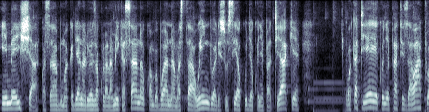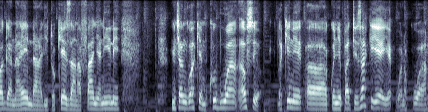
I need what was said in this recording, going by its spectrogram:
imeisha kwa sababu mwaka jana aliweza kulalamika sana kwamba bwana mastaa wengi walisusia kuja kwenye pati yake, wakati yeye kwenye pati za watu aga anaenda anajitokeza anafanya nini, mchango wake mkubwa, au sio? Lakini uh, kwenye pati zake yeye wanakuwa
